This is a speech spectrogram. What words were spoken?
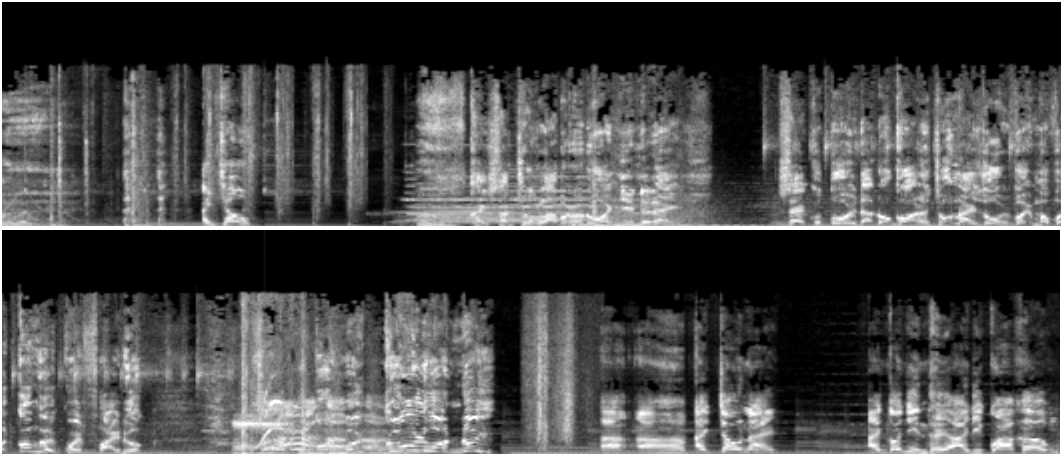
Anh Châu. Cảnh sát trưởng Labrador anh nhìn đây này. Xe của tôi đã đỗ gọn ở chỗ này rồi Vậy mà vẫn có người quẹt phải được. Xe của tôi mới cứng luôn đấy À, à, anh Châu này Anh có nhìn thấy ai đi qua không?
